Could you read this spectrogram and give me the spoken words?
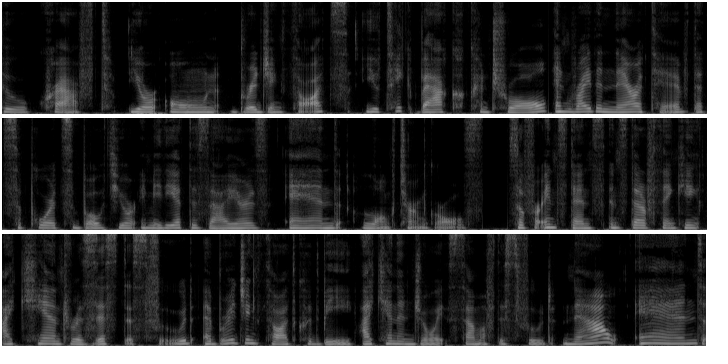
to craft your own bridging thoughts, you take back control and write a narrative that supports both your immediate desires and long term goals. So, for instance, instead of thinking, I can't resist this food, a bridging thought could be, I can enjoy some of this food now and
